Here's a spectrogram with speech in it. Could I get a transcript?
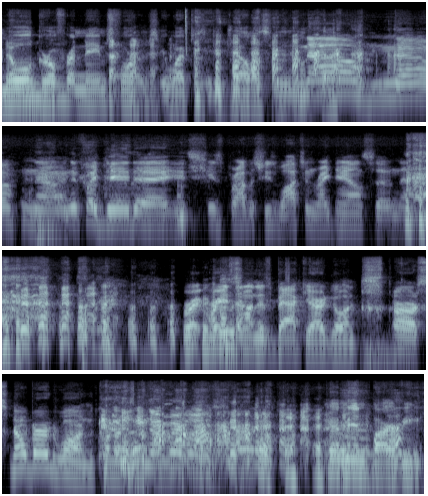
No old Mhm. girlfriend names for him, so your wife doesn't get jealous. or anything like no, no, no. And if I did, uh, she's probably she's watching right now. So no. Ray, Here Ray's out in his backyard going, uh, Snowbird one coming. Number one. Come in, Barbie.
